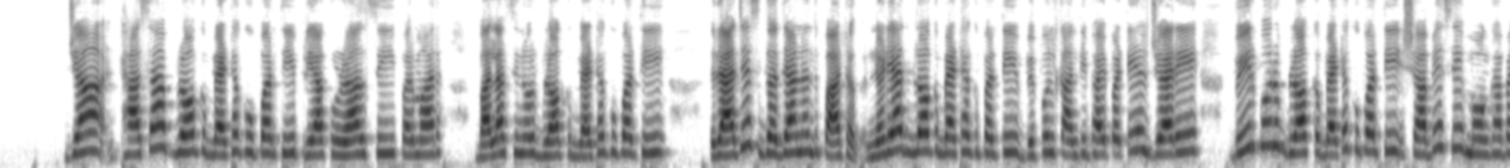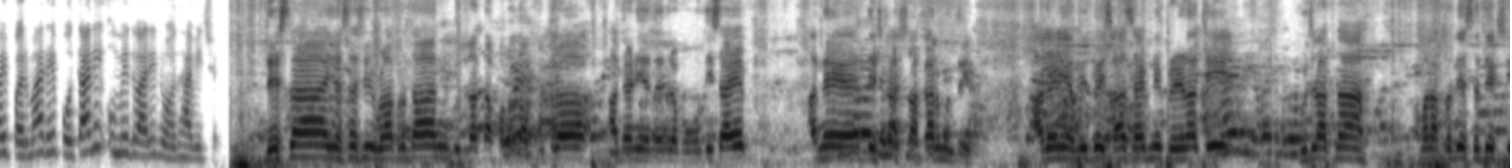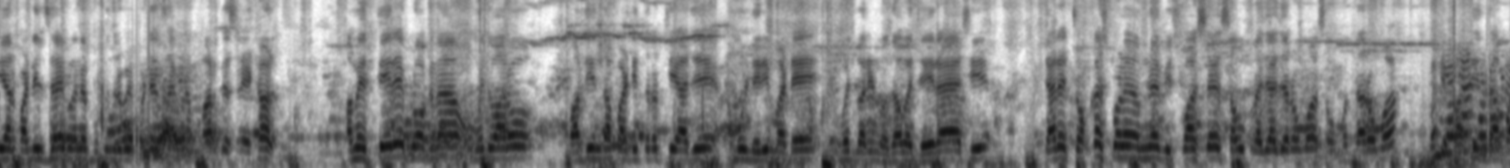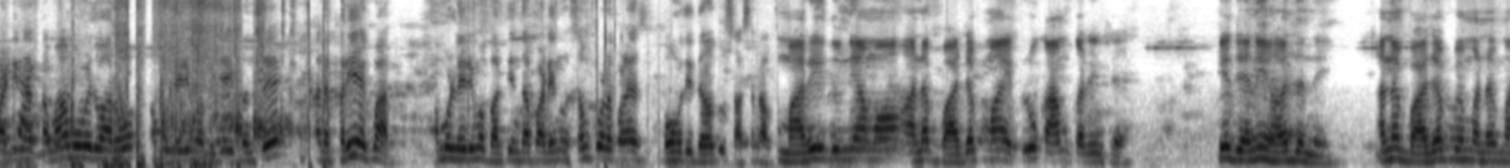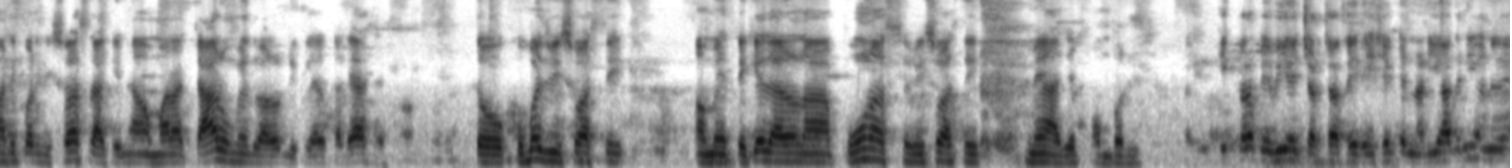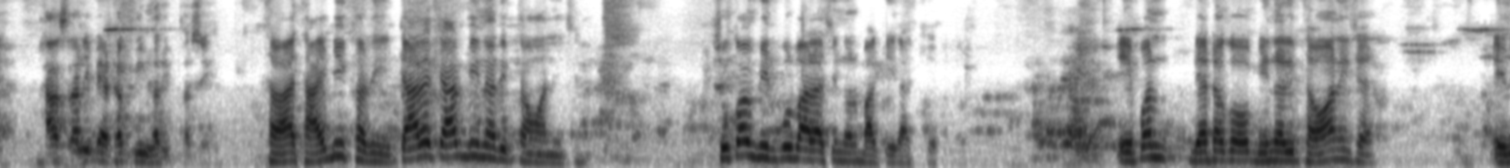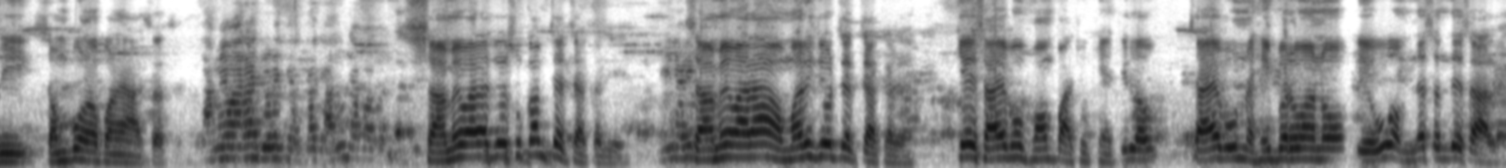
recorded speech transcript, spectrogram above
જ્યાં ઠાસા બ્લોક બેઠક ઉપરથી પ્રિયા કૃણાલસિંહ પરમાર, બાલાસિનોર બ્લોક બેઠક ઉપરથી રાજેશ ગજાનંદ પાઠક નડિયાદ બ્લોક બેઠક પરથી વિપુલ કાંતિભાઈ પટેલ જ્યારે વીરપુર બ્લોક બેઠક ઉપરથી શાબેસિંહ મોંઘાભાઈ પરમારે પોતાની ઉમેદવારી નોંધાવી છે. દેશના યશસ્વી વડાપ્રધાન, ગુજરાતના પનોતા પુત્ર આદરણીય નરેન્દ્ર મોદી સાહેબ અને દેશના સહકાર મંત્રી આદરણીય અમિતભાઈ શાહ સાહેબની પ્રેરણાથી ગુજરાતના અમારા પ્રદેશ અધ્યક્ષ સી આર પાટીલ સાહેબ અને ભૂપેન્દ્રભાઈ પટેલ સાહેબના માર્ગદર્શન હેઠળ અમે તેરે બ્લોકના ઉમેદવારો ભારતીય જનતા પાર્ટી તરફથી આજે અમૂલ ડેરી માટે ઉમેદવારી નોંધાવવા જઈ રહ્યા છીએ. ત્યારે ચોક્કસપણે અમને વિશ્વાસ છે સૌ પ્રજાજનોમાં, સૌ મતદારોમાં કે ભારતીય જનતા પાર્ટીના તમામ ઉમેદવારો અમૂલ ડેરીમાં વિજયી બનશે અને ફરી એકવાર અમૂલ ડેરીમાં ભારતીય જનતા પાર્ટીનું સંપૂર્ણપણે બહુમતી ધરાવતું શાસન આવશે. મારી દુનિયામાં અને ભાજપમાં એટલું કામ કર્યું છે કે જેની હદ નહીં. અને ભાજપે મને મારી પર વિશ્વાસ રાખીને અમારા ચાર ઉમેદવારો ડિક્લેર કર્યા છે. તો ખૂબ જ વિશ્વાસથી અમે ટેકેદારોના પૂર્ણ વિશ્વાસથી મેં આજે ફોર્મ ભર્યું છે. એક તરફ એવી એ ચર્ચા થઈ રહી છે કે નડિયાદની અને ખાસરાની બેઠક બિનહરીફ થશે. થાય બી ખરી. ચારે ચાર બિનહરીફ થવાની છે. શું કામ વીરપુર બાલાસિનોર બાકી રાખીએ? એ પણ બેઠકો બિનહરીફ થવાની છે એવી સંપૂર્ણપણે આશા છે. સામેવાળા જોડે ચર્ચા ચાલુ છે સામેવાળા જો શું કામ ચર્ચા કરીએ? સામેવાળા અમારી જોડે ચર્ચા કરે. કે સાહેબ હું ફોર્મ પાછું ખેંચી લઉં. સાહેબ હું નહીં ભરવાનો. એવું અમને સંદેશ આવે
